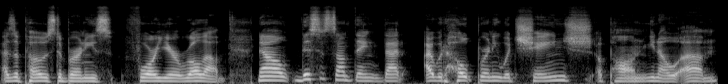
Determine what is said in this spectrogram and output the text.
as opposed to Bernie's four year rollout. Now, this is something that I would hope Bernie would change upon, you know, um,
